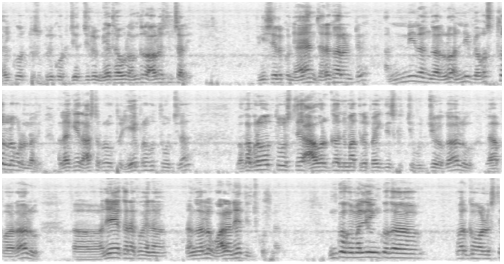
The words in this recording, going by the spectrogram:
హైకోర్టు సుప్రీంకోర్టు జడ్జిలు మేధావులు అందరూ ఆలోచించాలి. బీసీలకు న్యాయం జరగాలంటే అన్ని రంగాల్లో అన్ని వ్యవస్థల్లో కూడా ఉండాలి. అలాగే రాష్ట్ర ప్రభుత్వం ఏ ప్రభుత్వం వచ్చినా ఒక ప్రభుత్వం వస్తే ఆ వర్గాన్ని మాత్రమే పైకి తీసుకొచ్చి ఉద్యోగాలు వ్యాపారాలు అనేక రకమైన రంగాల్లో వాళ్ళనే దించుకుంటున్నారు ఇంకొక మళ్ళీ ఇంకొక వర్గం వాళ్ళు వస్తే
